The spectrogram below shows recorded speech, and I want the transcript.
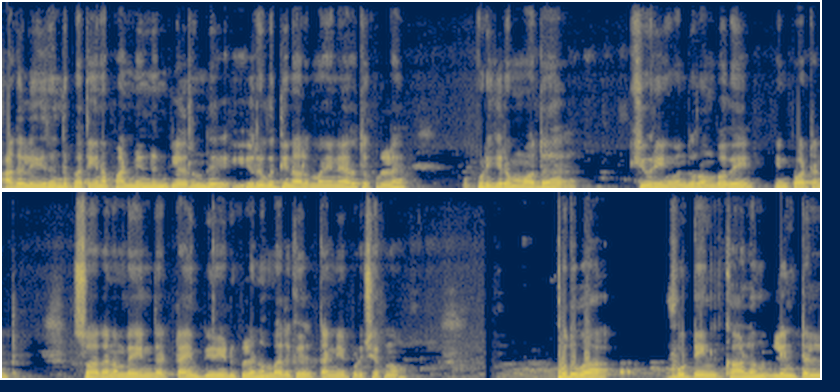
அதில் இருந்து பார்த்திங்கன்னா பன்னெண்டுலேருந்து இருபத்தி நாலு மணி நேரத்துக்குள்ளே பிடிக்கிற மொத க்யூரிங் வந்து ரொம்பவே இம்பார்ட்டண்ட் ஸோ அதை நம்ம இந்த டைம் பீரியடுக்குள்ளே நம்ம அதுக்கு தண்ணி பிடிச்சிடணும். பொதுவாக ஃபூட்டிங் காலம் லிண்டல்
